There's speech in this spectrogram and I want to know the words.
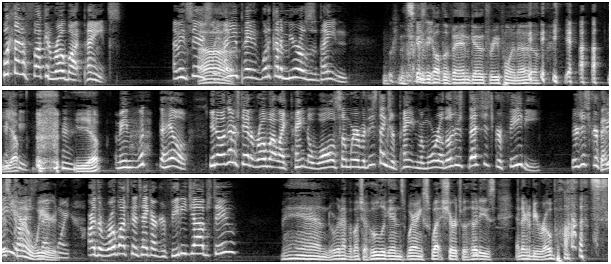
What kind of fucking robot paints? I mean, seriously, how do Uh. you paint it? What kind of murals is it painting? It's going to be it- called the Van Gogh oh. 3.0. yeah. Yep. yep. I mean, what the hell? You know, I can understand a robot like painting a wall somewhere, but these things are painting memorial. Those are just, that's just graffiti. They're just graffiti artists at weird. that point. Are the robots going to take our graffiti jobs too? Man, we're gonna have a bunch of hooligans wearing sweatshirts with hoodies, and they're gonna be robots.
